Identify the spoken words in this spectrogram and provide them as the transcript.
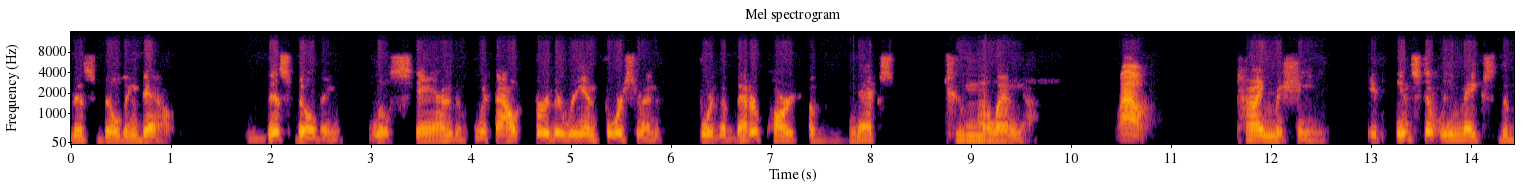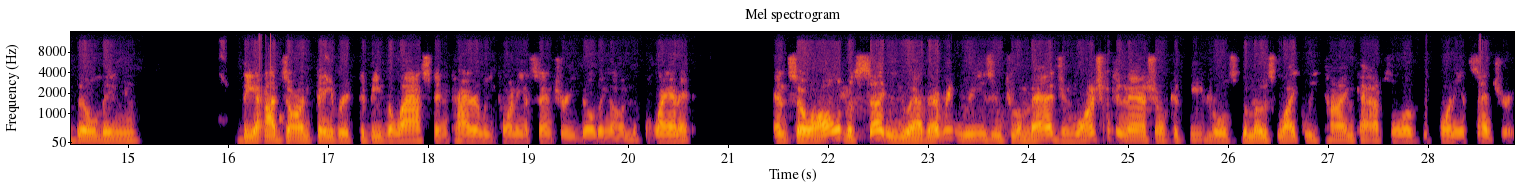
this building down, this building will stand without further reinforcement for the better part of the next two millennia. Wow. Time machine. It instantly makes the building the odds on favorite to be the last entirely 20th century building on the planet. And so all of a sudden, you have every reason to imagine Washington National Cathedral is the most likely time capsule of the 20th century.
